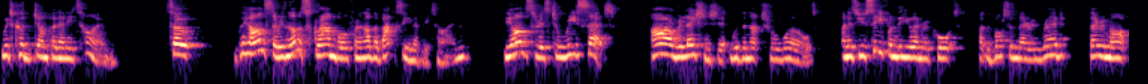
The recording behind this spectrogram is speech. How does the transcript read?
which could jump at any time. So the answer is not a scramble for another vaccine every time. The answer is to reset our relationship with the natural world. And as you see from the UN report at the bottom there in red, they remark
